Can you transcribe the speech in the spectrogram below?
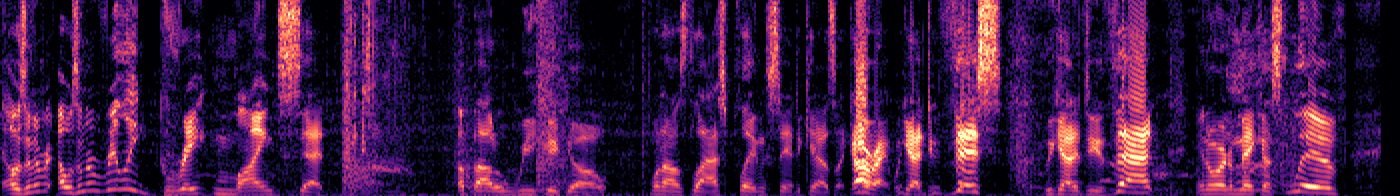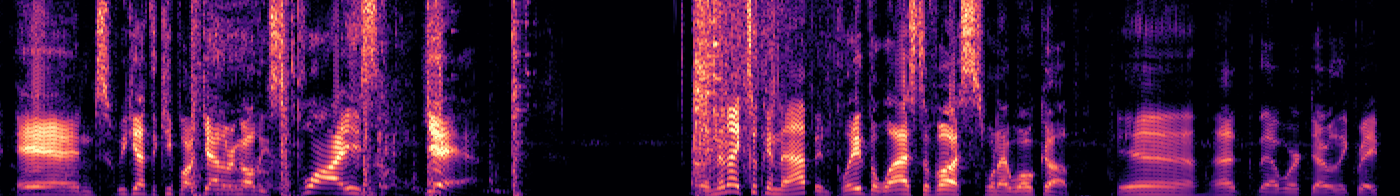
I was in a, I was in a really great mindset about a week ago when I was last playing the State of Decay. I was like, all right, we gotta do this, we gotta do that in order to make us live, and we got to keep on gathering all these supplies. Yeah! And then I took a nap and played The Last of Us when I woke up. Yeah, that, that worked out really great.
